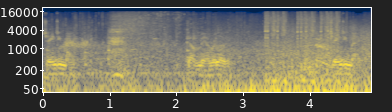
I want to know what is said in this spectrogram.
Changing mag. Cover me, I'm reloading. Changing mag.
